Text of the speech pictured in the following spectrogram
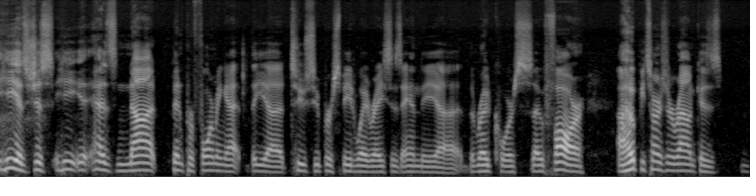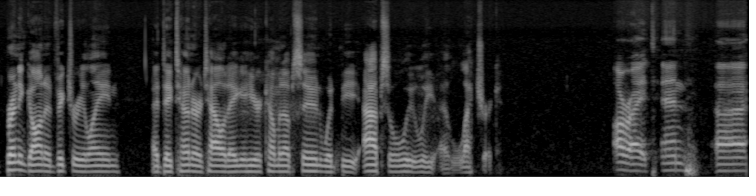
he is just he has not been performing at the uh, two super speedway races and the uh, the road course so far. I hope he turns it around because Brendan Gaughan at Victory Lane at Daytona or Talladega here coming up soon would be absolutely electric. All right, and uh,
